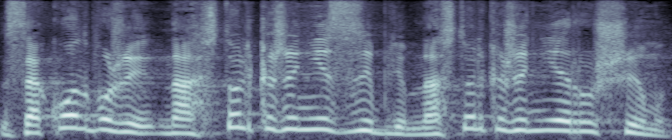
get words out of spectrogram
закон Божий настолько же незыблем, настолько же нерушим,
